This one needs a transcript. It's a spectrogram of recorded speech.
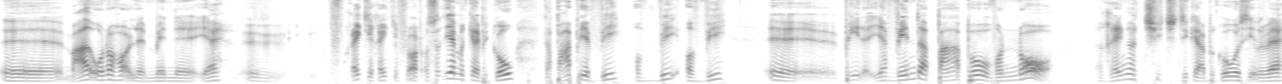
Øh, meget underholdende, men øh, ja, øh, rigtig, rigtig flot. Og så det her med Gabi Go, der bare bliver ved og ved og ved øh, Peter, jeg venter bare på, hvornår ringer Chich til Gabigol og siger, hvad,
